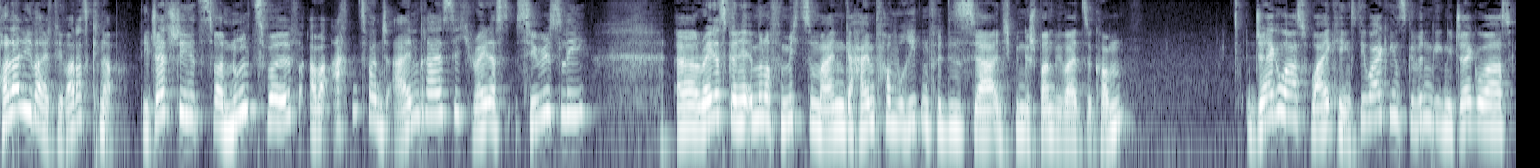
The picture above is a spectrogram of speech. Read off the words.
Holla die Waldfee, war das knapp. Die Jets stehen jetzt zwar 0-12, aber 28-31. Raiders, seriously? Äh, Raiders gehören ja immer noch für mich zu meinen Geheimfavoriten für dieses Jahr und ich bin gespannt, wie weit sie kommen. Jaguars, Vikings. Die Vikings gewinnen gegen die Jaguars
